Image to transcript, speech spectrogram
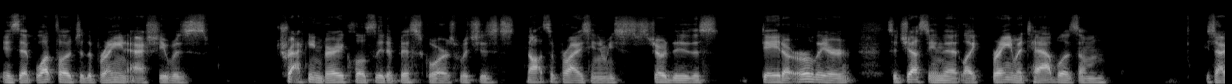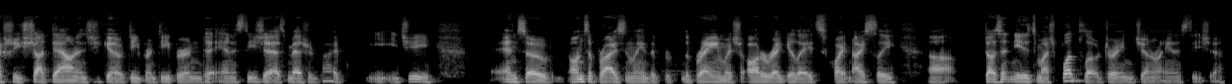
is that blood flow to the brain actually was tracking very closely to BIS scores, which is not surprising. And we showed you this data earlier suggesting that like brain metabolism is actually shut down as you go deeper and deeper into anesthesia as measured by EEG. And so, unsurprisingly, the, the brain, which autoregulates quite nicely, uh, doesn't need as much blood flow during general anesthesia.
